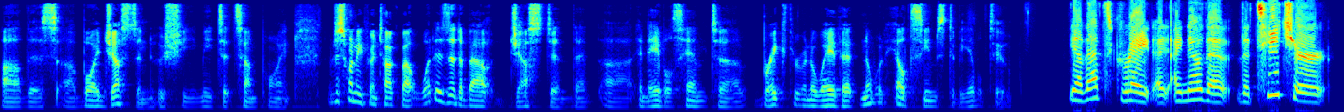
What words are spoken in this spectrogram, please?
Uh, this uh, boy Justin, who she meets at some point. I'm just wondering if you can talk about what is it about Justin that uh, enables him to break through in a way that nobody else seems to be able to. Yeah, that's great. I, I know that the teacher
